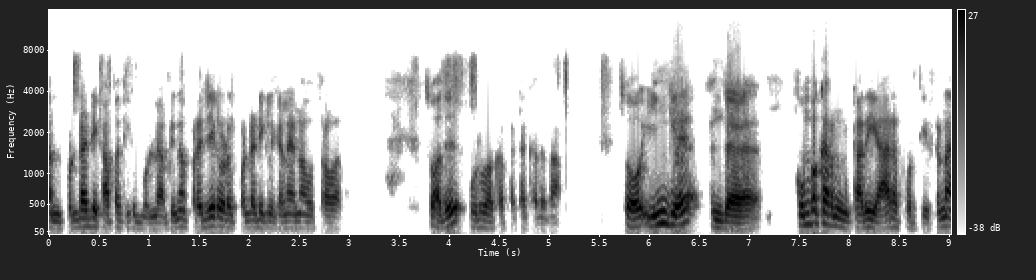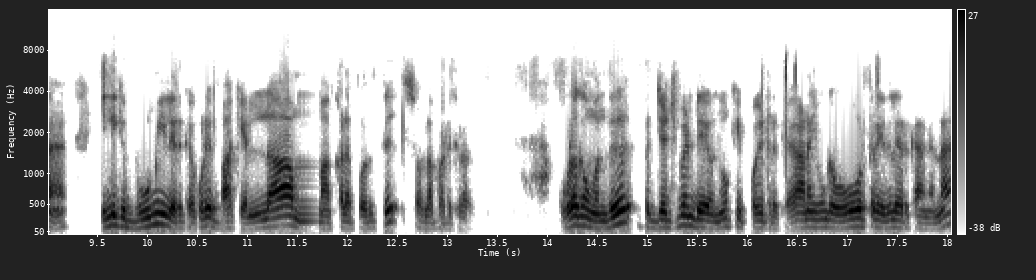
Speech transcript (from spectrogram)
தன் பொண்டாட்டி காப்பாத்திக்க முடியல அப்படின்னா பிரஜைகளோட பொண்டாட்டிகளுக்கு எல்லாம் என்ன உத்தரவாதம்? ஸோ அது உருவாக்கப்பட்ட கதை தான் ஸோ இங்க இந்த கும்பகர்ணன் கதை யாரை பொறுத்து இருக்குன்னா இன்னைக்கு பூமியில இருக்கக்கூடிய பாக்கி எல்லா மக்களை பொறுத்து சொல்லப்படுகிறது. உலகம் வந்து இப்ப ஜட்மெண்ட் டே நோக்கி போயிட்டு இருக்கு ஆனா இவங்க ஒவ்வொருத்தர் இதுல இருக்காங்கன்னா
